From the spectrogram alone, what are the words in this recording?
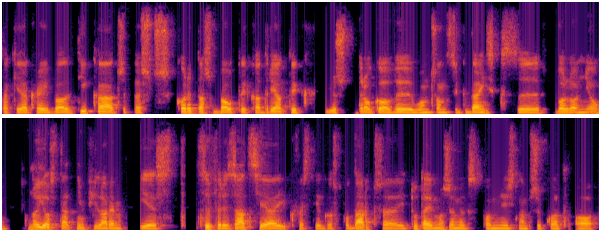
takie jak Rail Baltica, czy też korytarz Bałtyk-Adriatyk, już drogowy łączący Gdańsk z Bolonią. No i ostatnim filarem jest cyfryzacja i kwestie gospodarcze. I tutaj możemy wspomnieć na przykład o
